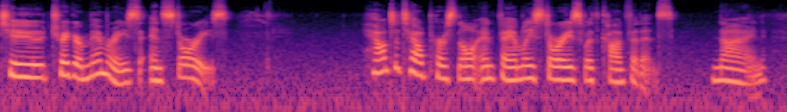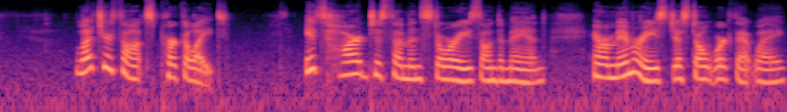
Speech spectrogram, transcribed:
to trigger memories and stories. How to tell personal and family stories with confidence. 9. Let your thoughts percolate. It's hard to summon stories on demand. Our memories just don't work that way.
